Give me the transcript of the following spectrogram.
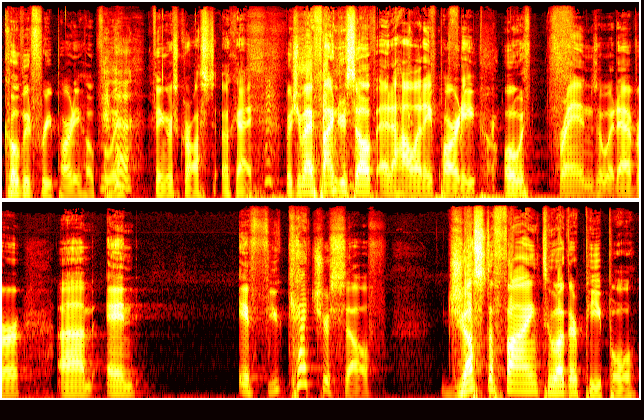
COVID free party, hopefully. Fingers crossed. Okay. But you might find yourself at a holiday party or with friends or whatever. Um, and if you catch yourself justifying to other people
